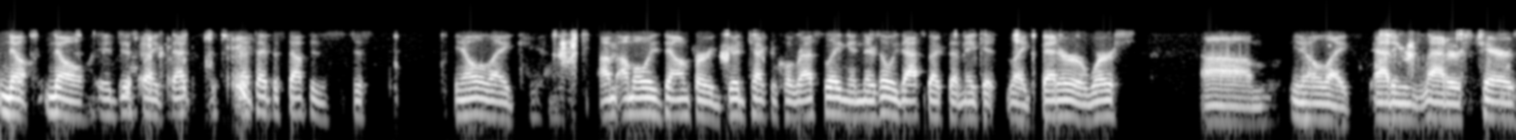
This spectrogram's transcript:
No, no, it just like that. That type of stuff is just, you know, like I'm I'm always down for good technical wrestling, and there's always aspects that make it like better or worse. Um, you know, like adding ladders, chairs,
